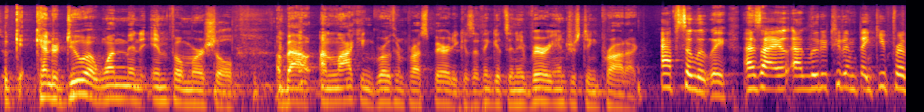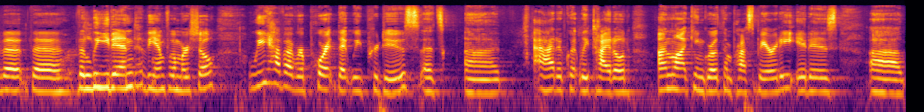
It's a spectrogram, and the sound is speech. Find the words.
So Kendra, do a one-minute infomercial about unlocking growth and prosperity because I think it's a very interesting product. Absolutely. As I alluded to, and thank you for the, the, the lead in to the infomercial, we have a report that we produce that's uh, adequately titled Unlocking Growth and Prosperity. It is uh,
